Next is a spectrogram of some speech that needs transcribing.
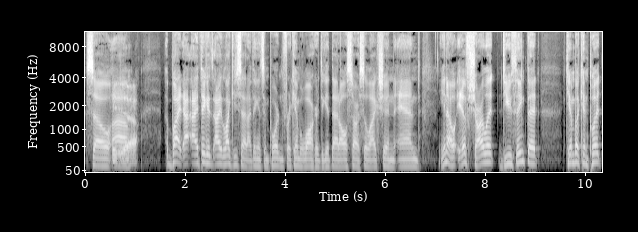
So. Um, yeah. But I, I think it's I like you said, I think it's important for Kemba Walker to get that All Star selection. And you know, if Charlotte, do you think that Kemba can put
